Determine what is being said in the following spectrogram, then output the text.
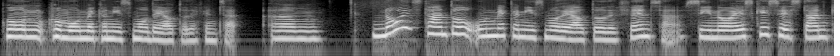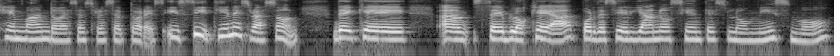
con, como un mecanismo de autodefensa? no es tanto un mecanismo de autodefensa, sino es que se están quemando esos receptores. Y sí, tienes razón de que se bloquea por decir ya no sientes lo mismo,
